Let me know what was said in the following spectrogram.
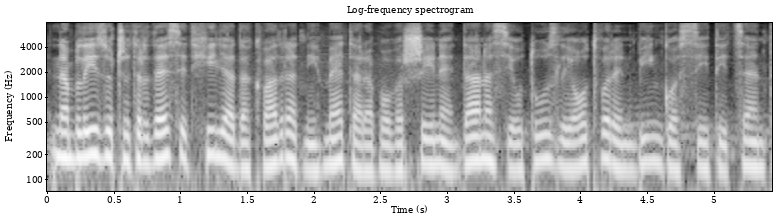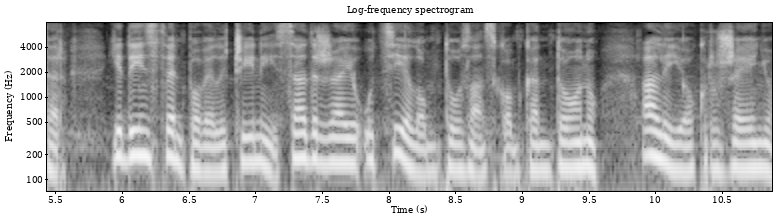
Na blizu 40.000 kvadratnih metara površine danas je u Tuzli otvoren Bingo City centar, jedinstven po veličini i sadržaju u cijelom Tuzlanskom kantonu, ali i okruženju.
